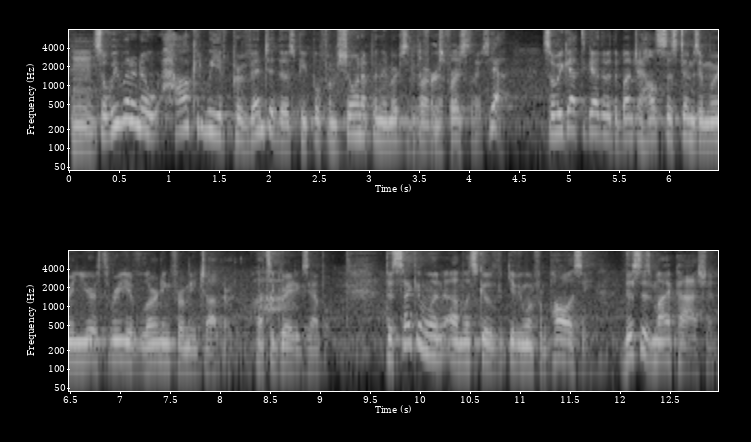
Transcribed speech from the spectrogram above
Hmm. So we want to know how could we have prevented those people from showing up in the emergency in department the in the first place? Yeah. So we got together with a bunch of health systems, and we're in year three of learning from each other. Wow. That's a great example. The second one, um, let's go give you one from policy. This is my passion.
